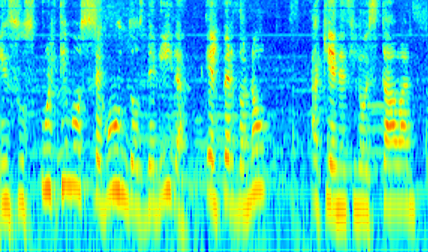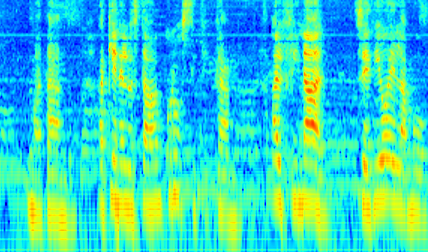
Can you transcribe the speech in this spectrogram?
en sus últimos segundos de vida, Él perdonó a quienes lo estaban matando, a quienes lo estaban crucificando. Al final se dio el amor,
